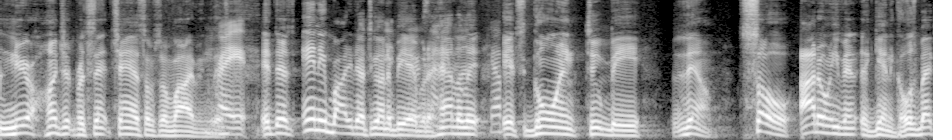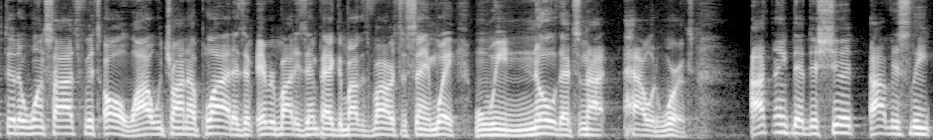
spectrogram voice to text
near 100% chance of surviving this. Right. If there's anybody that's going to be able to handle it, yep. it's going to be them. So I don't even, again, it goes back to the one size fits all. Why are we trying to apply it as if everybody's impacted by this virus the same way when we know that's not how it works? I think that this should obviously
